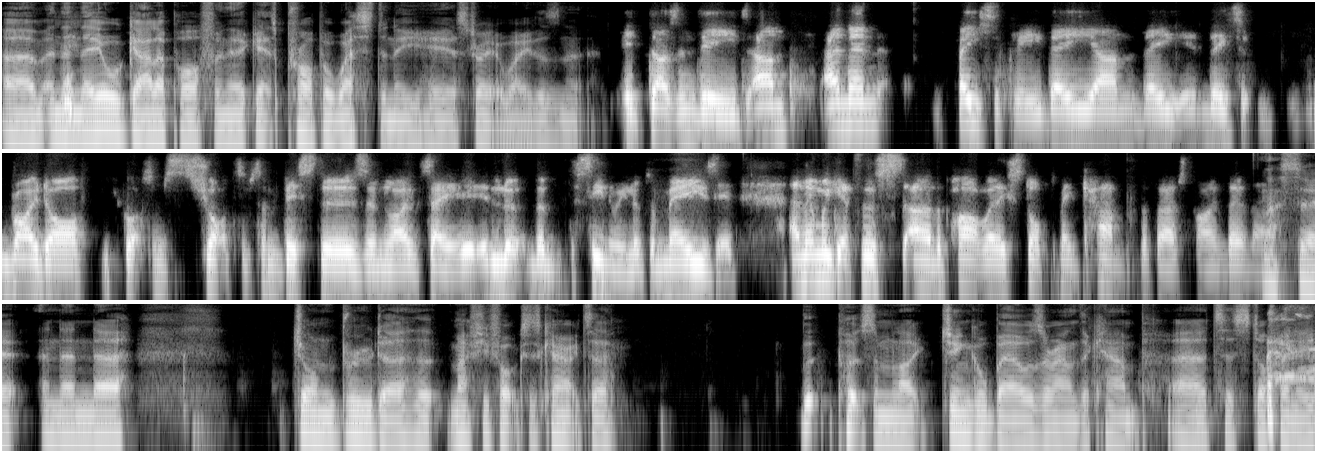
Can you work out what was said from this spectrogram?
um, and then they all gallop off, and it gets proper westerny here straight away, doesn't it? It does indeed. Um, and then basically they um they they ride off. You've got some shots of some vistas, and like say, it, it look the, scenery looks amazing. And then we get to this uh, the part where they stop to make camp for the first time, don't they? That's it. And then uh, John Brooder, Matthew Fox's character, put some like jingle bells around the camp uh, to stop any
